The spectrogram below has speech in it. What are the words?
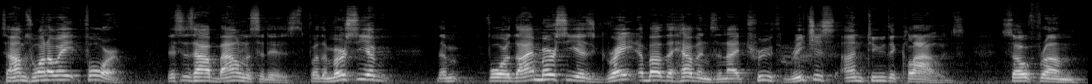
Psalms 108, 4. This is how boundless it is. For the mercy of the for thy mercy is great above the heavens, and thy truth reaches unto the clouds. So, from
